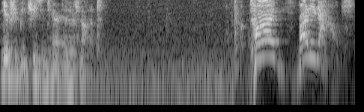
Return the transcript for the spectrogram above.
there should be cheese in here, and there's not. Time's running out.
